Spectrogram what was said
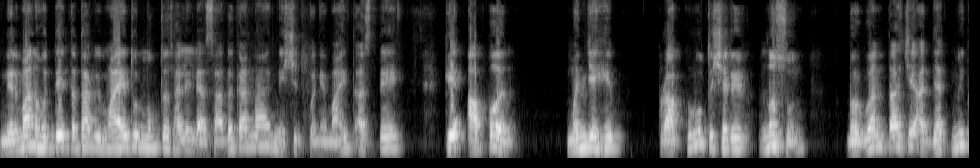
निर्माण होते तथापि मायेतून मुक्त झालेल्या साधकांना निश्चितपणे माहीत असते की आपण म्हणजे हे प्राकृत शरीर नसून भगवंताचे आध्यात्मिक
